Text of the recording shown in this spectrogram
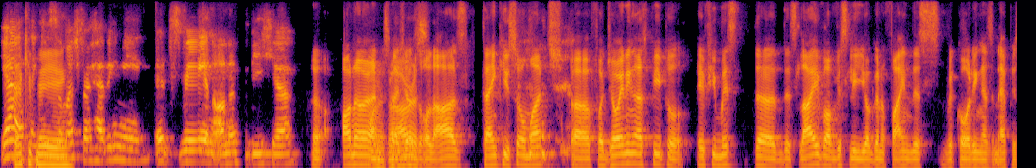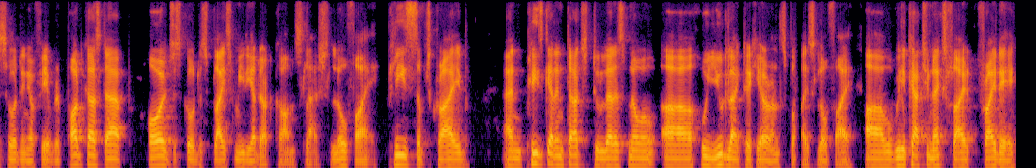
Yeah, Thank thank, you, you, so much for having me. It's really an honor to be here. Uh, honor and Honor's pleasure is ours. all ours. Thank you so much uh, for joining us, people. If you missed the, this live, obviously you're going to find this recording as an episode in your favorite podcast app, or just go to splicemedia.com slash lo-fi. Please subscribe and please get in touch to let us know uh, who you'd like to hear on Splice Lo-Fi. Uh, we'll catch you next fri- Friday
